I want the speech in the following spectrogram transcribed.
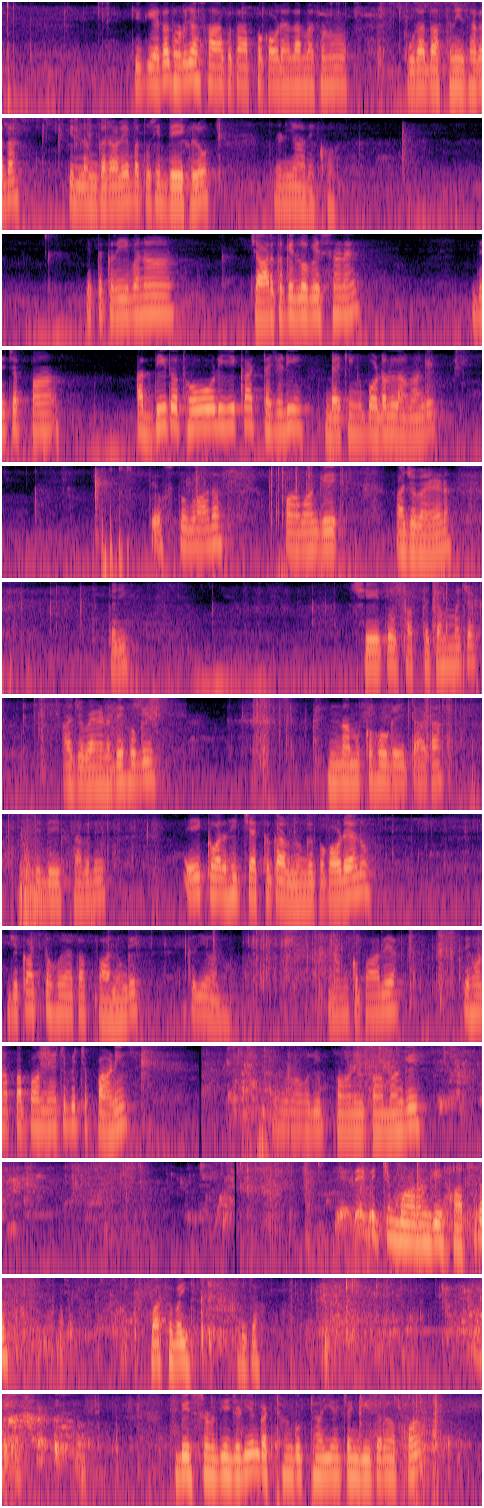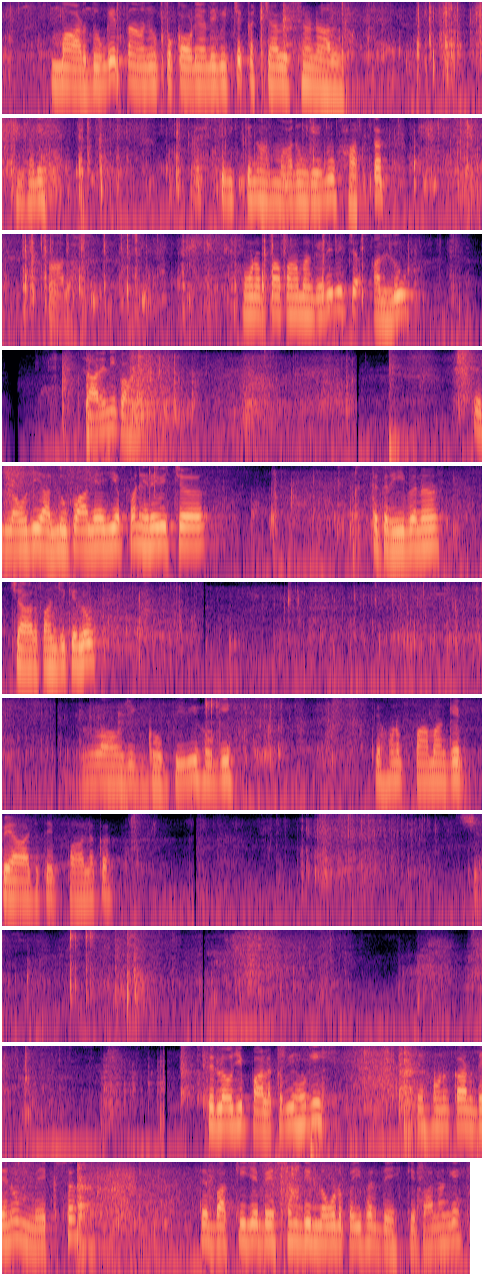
ਕਿਉਂਕਿ ਇਹਦਾ ਥੋੜਾ ਜਿਹਾ ਹਿਸਾਬ ਕਿਤਾਬ ਪਕੌੜਿਆਂ ਦਾ, ਮੈਂ ਤੁਹਾਨੂੰ ਪੂਰਾ ਦੱਸ ਨਹੀਂ ਸਕਦਾ ਕਿ ਲੰਗਰ ਵਾਲੇ ਬਸ ਤੁਸੀਂ ਦੇਖ ਲਓ। ਜਿਹੜੀਆਂ ਆ ਦੇਖੋ। ਇਹ ਤਕਰੀਬਨ 4 ਕਿਲੋ ਬੇਸਣ ਹੈ। ਇਹਦੇ ਚ ਆਪਾਂ ਅੱਧੀ ਤੋਂ ਥੋੜੀ ਜਿਹੀ ਘੱਟ ਜਿਹੜੀ ਬੇਕਿੰਗ ਪਾਊਡਰ ਲਾਵਾਂਗੇ। ਤੇ ਉਸ ਤੋਂ ਬਾਅਦ ਪਾਵਾਂਗੇ। ਅਜਵਾਇਣ ਠੀਕ ਹੈ ਜੀ। 6 ਤੋਂ 7 ਚਮਚ ਅਜਵਾਇਣ ਦੇ ਹੋ ਗਏ। ਨਮਕ ਹੋ ਗਈ ਟਾਟਾ। ਤੁਸੀਂ ਦੇਖ ਸਕਦੇ ਹੋ। ਇਹ ਇੱਕ ਵਾਰ ਅਸੀਂ ਚੈੱਕ ਕਰ ਲਵਾਂਗੇ ਪਕੌੜਿਆਂ ਨੂੰ। ਜੇ ਘੱਟ ਹੋਇਆ ਤਾਂ ਪਾ ਲਵਾਂਗੇ। ਠੀਕ ਹੈ ਜੀ, ਆ ਲਓ। ਨਮਕ ਪਾ ਲਿਆ। ਤੇ ਹੁਣ ਆਪਾਂ ਪਾਉਂਦੇ ਹਾਂ 'ਚ ਵਿੱਚ ਪਾਣੀ। ਲਓ ਜੀ, ਪਾਣੀ ਪਾਵਾਂਗੇ। ਇਹਦੇ ਵਿੱਚ ਮਾਰਾਂਗੇ ਹੱਥ? ਬਸ ਬਈ ਰਜਾ ਬੇਸਣ ਦੀਆਂ ਜਿਹੜੀਆਂ ਗੱਠਾਂ ਗੁੱਠਾਂ ਜੀਆਂ ਚੰਗੀ ਤਰ੍ਹਾਂ ਆਪਾਂ ਮਾਰ ਦੂੰਗੇ ਤਾਂ ਜੋ ਪਕੌੜਿਆਂ ਦੇ ਵਿੱਚ ਕੱਚਾ ਬੇਸਣ ਨਾ ਆਵੇ। ਠੀਕ ਹੈ ਜੀ? ਇਸ ਤਰੀਕੇ ਨਾਲ ਮਾਰੂਗੇ ਇਹਨੂੰ ਹੱਥ। ਆ ਲਓ। ਹੁਣ ਆਪਾਂ ਪਾਵਾਂਗੇ ਇਹਦੇ ਵਿੱਚ ਆਲੂ। ਸਾਰੇ ਨਹੀਂ ਪਾਉਣੇ। ਤੇ ਲਓ ਜੀ ਆਲੂ ਪਾ ਲਿਆ ਜੀ ਆਪਾਂ ਨੇ, ਇਹਦੇ ਵਿੱਚ ਤਕਰੀਬਨ 4-5 ਕਿਲੋ। ਲਓ ਜੀ ਗੋਭੀ ਵੀ ਹੋ ਗਈ। ਤੇ ਹੁਣ ਪਾਵਾਂਗੇ ਪਿਆਜ਼ ਤੇ ਪਾਲਕ। ਤੇ ਲਓ ਜੀ ਪਾਲਕ ਵੀ ਹੋ ਗਈ। ਤੇ ਹੁਣ ਕਰਦੇ ਇਹਨੂੰ ਮਿਕਸ ਤੇ ਬਾਕੀ ਜੇ ਬੇਸਣ ਦੀ ਲੋੜ ਪਈ ਫਿਰ ਦੇਖ ਕੇ ਪਾ ਲਾਂਗੇ।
